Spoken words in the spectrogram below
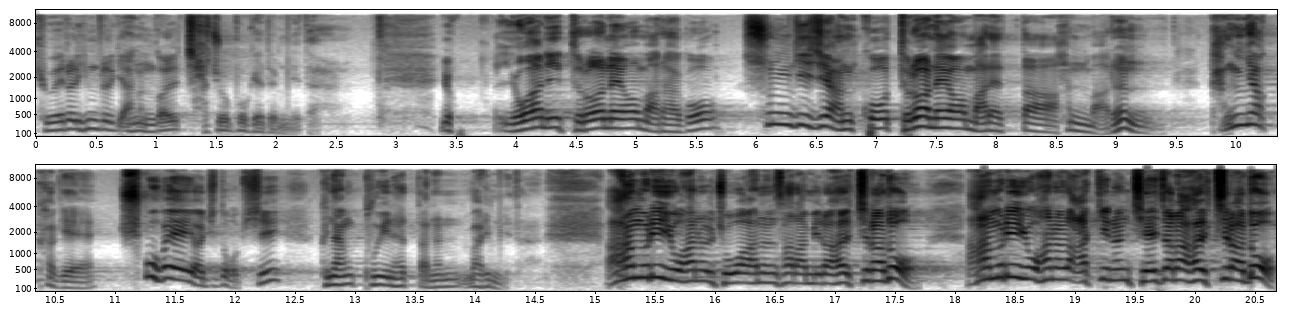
교회를 힘들게 하는 걸 자주 보게 됩니다. 요한이 드러내어 말하고 숨기지 않고 드러내어 말했다 한 말은 강력하게 추호의 여지도 없이 그냥 부인했다는 말입니다. 아무리 요한을 좋아하는 사람이라 할지라도 아무리 요한을 아끼는 제자라 할지라도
